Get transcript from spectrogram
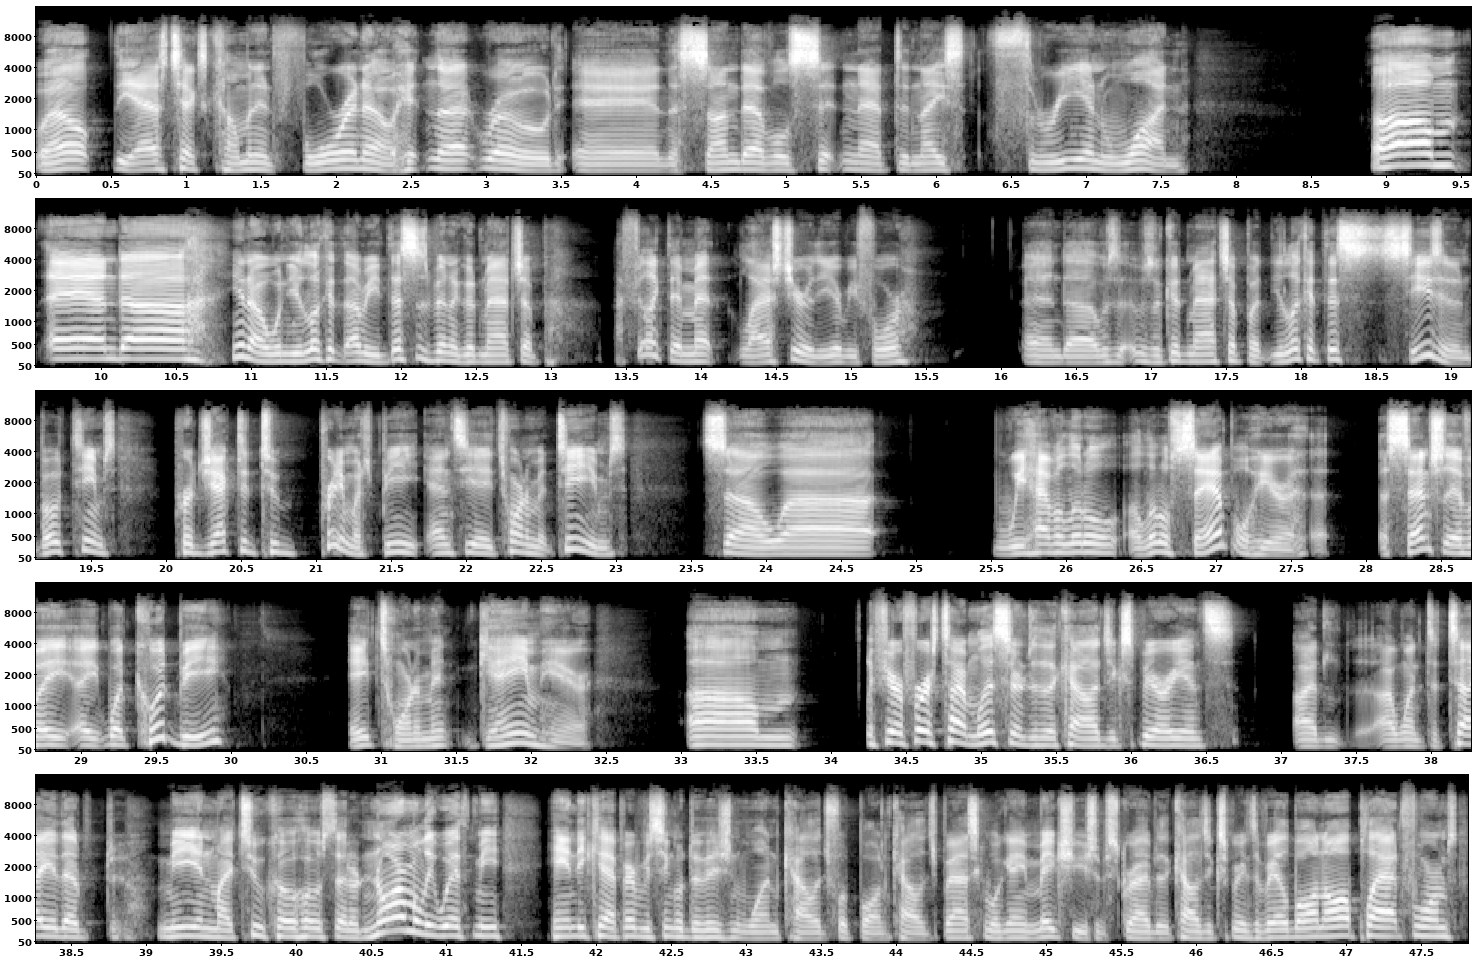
Well, the Aztecs coming in 4 and 0 hitting that road and the Sun Devils sitting at the nice 3 and 1. Um and uh you know when you look at I mean this has been a good matchup. I feel like they met last year or the year before and uh, it was it was a good matchup. But you look at this season, and both teams projected to pretty much be NCAA tournament teams. So uh, we have a little a little sample here, uh, essentially of a, a what could be a tournament game here. Um, if you're a first time listener to the college experience, I'd I want to tell you that me and my two co-hosts that are normally with me handicap every single division one college football and college basketball game. Make sure you subscribe to the college experience available on all platforms.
